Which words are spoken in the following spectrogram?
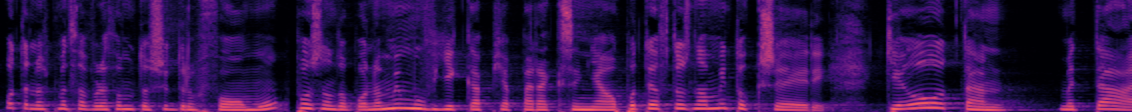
Όταν, ας πούμε, θα βρεθώ με τον σύντροφό μου, πώς να το πω, να μην μου βγει κάποια παραξενιά, οπότε αυτός να μην το ξέρει. Και όταν μετά,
